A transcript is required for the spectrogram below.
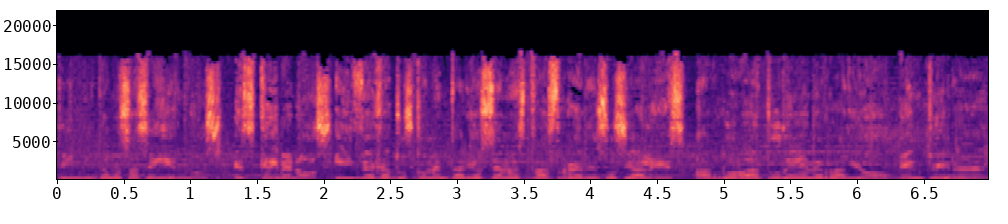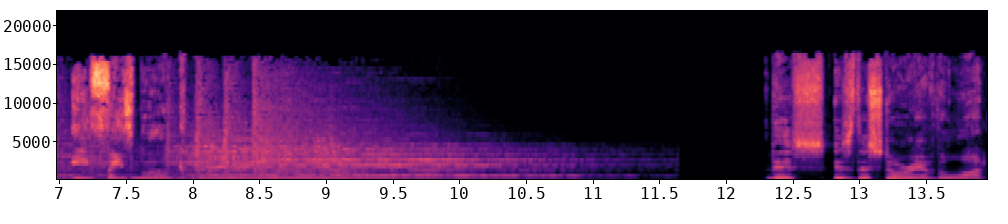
Te invitamos a seguirnos, escríbenos y deja tus comentarios en nuestras redes sociales, arroba tu DN Radio, en Twitter y Facebook. This is the story of the one.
